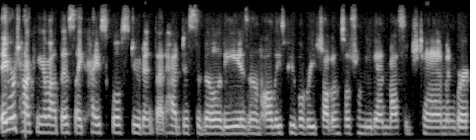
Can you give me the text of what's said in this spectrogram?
they were talking about this like high school student that had disabilities and all these people reached out on social media and messaged him and were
